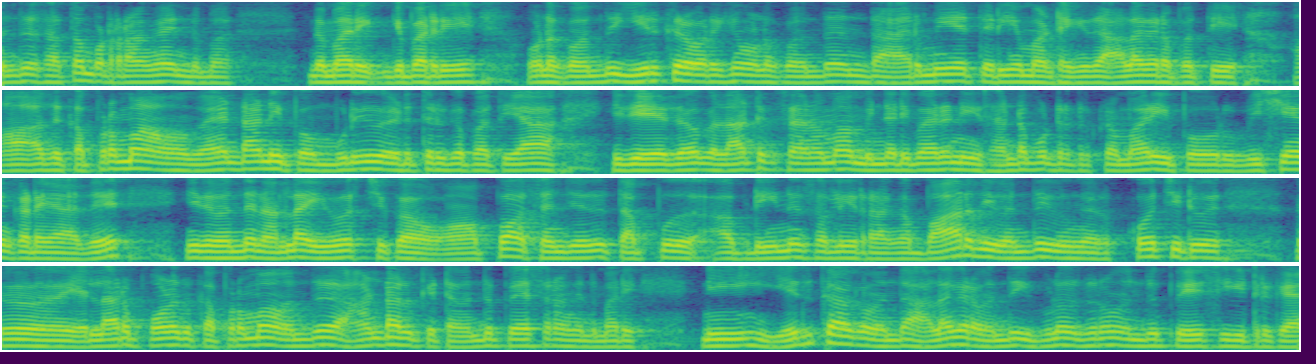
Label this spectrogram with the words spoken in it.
வந்து சத்தம் போடுறாங்க இந்த மா இந்த மாதிரி இங்கே பாரு உனக்கு வந்து இருக்கிற வரைக்கும் உனக்கு வந்து இந்த அருமையே தெரிய மாட்டேங்குது. அழகரை பற்றி அதுக்கப்புறமா அவன் வேண்டான்னு இப்போ முடிவு எடுத்திருக்க பார்த்தியா இது ஏதோ விளையாட்டுக்கு சனமாக முன்னாடி மாதிரி நீ சண்டை போட்டுட்டு இருக்கிற மாதிரி இப்போ ஒரு விஷயம் கிடையாது. இது வந்து நல்லா யோசிச்சுக்கோ. அப்பா செஞ்சது தப்பு அப்படின்னு சொல்லிடுறாங்க. பாரதி வந்து இவங்க கோச்சிட்டு எல்லாரும் போனதுக்கப்புறமா வந்து ஆண்டாள் கிட்ட வந்து பேசுகிறாங்க இந்த மாதிரி நீ எதுக்காக வந்து அழகரை வந்து இவ்வளோ தூரம் வந்து பேசிக்கிட்டு இருக்க?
